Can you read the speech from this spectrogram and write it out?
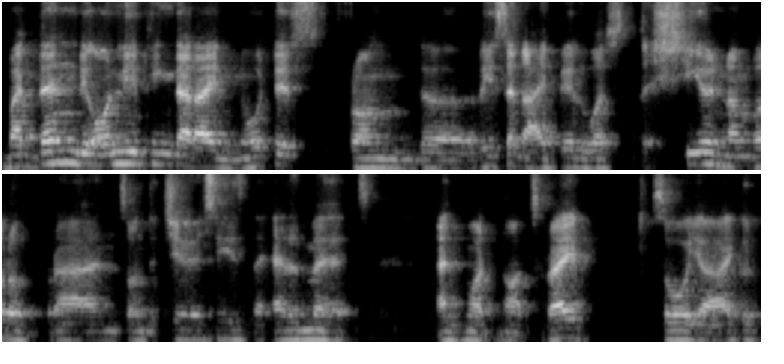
But then the only thing that I noticed from the recent IPL was the sheer number of brands on the jerseys, the helmets, and whatnot, right? So yeah, I could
